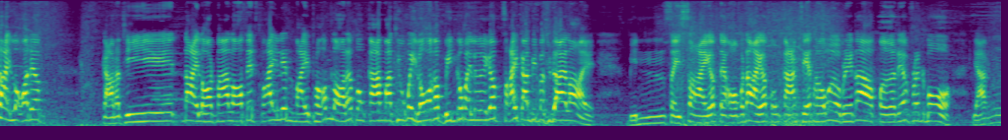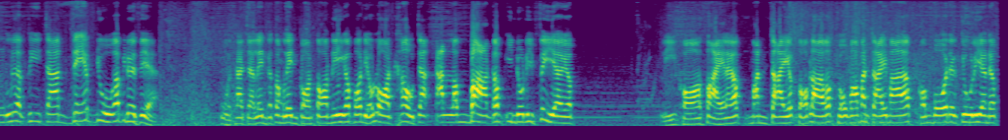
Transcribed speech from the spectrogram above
ได้รอเนี่ยครับ เก้านาที ได้หลอดมารอเซตไฟเล่นใหม่พร้อมรอแล้วตรงกลางมาทิวไม่รอครับบินเข้าไปเลยครับสายการบินมาสุดได้ไล่บินใส่สายครับแต่ออกมาได้ครับตรงกลางเสียทาวเวอร์เบรด้าเปิดนะครับเฟรนโบยังเลือกที่จะเดฟอยู่ครับอินโดนีเซียโอ้ถ้าจะเล่นก็ต้องเล่นก่อนตอนนี้ครับเพราะเดี๋ยวหลอดเข้าจะกันลำบากครับอินโดนีเซียครับรีคอใส่แล้วครับมั่นใจครับสองลาวครับโชว์ความมั่นใจมาครับคอมโบจากจูเลียนครับ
